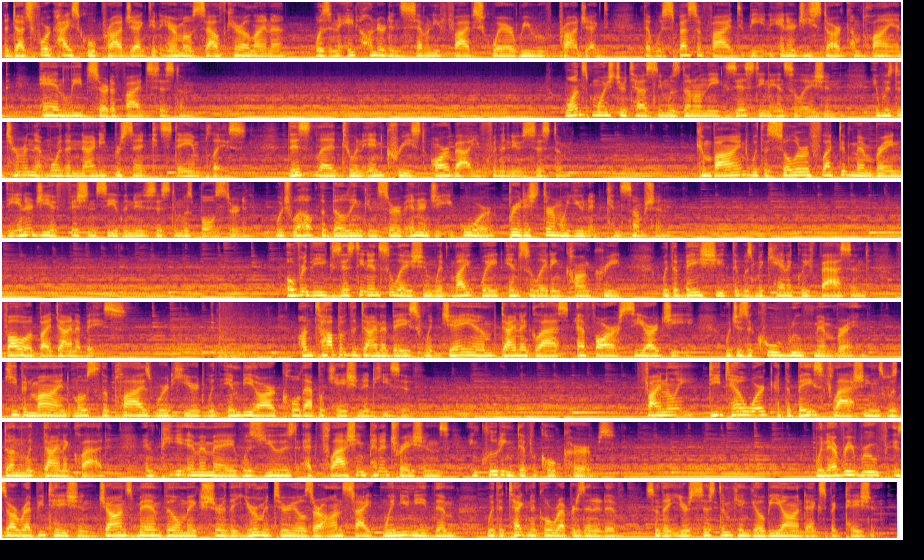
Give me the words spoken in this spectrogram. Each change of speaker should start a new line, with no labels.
The Dutch Fork High School project in Irmo, South Carolina was an 875 square re-roof project that was specified to be an Energy Star compliant and LEED certified system. Once moisture testing was done on the existing insulation, it was determined that more than 90% could stay in place. This led to an increased R value for the new system. Combined with a solar reflective membrane, the energy efficiency of the new system was bolstered, which will help the building conserve energy or British thermal unit consumption. Over the existing insulation went lightweight insulating concrete with a base sheet that was mechanically fastened, followed by Dynabase. On top of the Dynabase went JM DynaGlas FR CRG, which is a cool roof membrane. Keep in mind, most of the plies were adhered with MBR cold application adhesive. Finally, detail work at the base flashings was done with Dynaclad, and PMMA was used at flashing penetrations, including difficult curbs. When every roof is our reputation, Johns Manville makes sure that your materials are on site when you need them with a technical representative so that your system can go beyond expectation.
